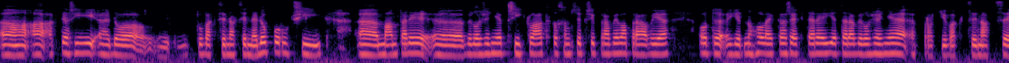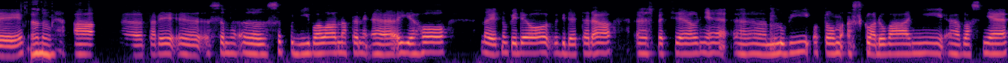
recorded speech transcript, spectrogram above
a, a kteří do, tu vakcinaci nedoporučí. Mám tady vyloženě příklad, to jsem si připravila právě od jednoho lékaře, který je teda vyloženě proti vakcinaci. Ano. A tady jsem se podívala na ten jeho, na jedno video, kde teda speciálně mluví o tom skladování vlastně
